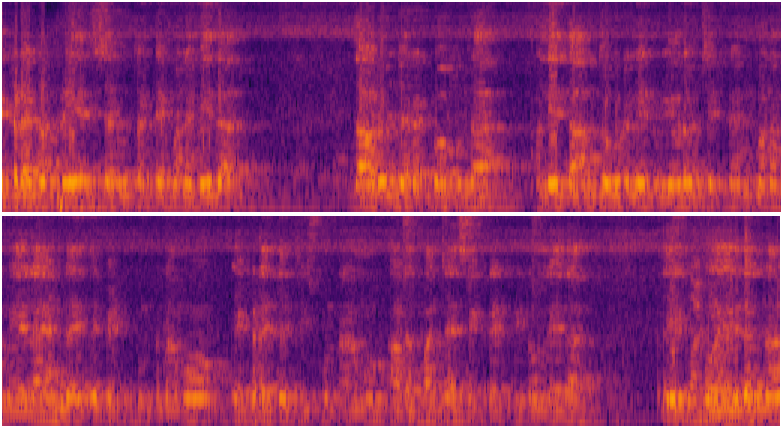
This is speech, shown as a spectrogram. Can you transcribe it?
ఎక్కడైనా ప్రేయర్స్ జరుగుతుంటే మన మీద దాడులు జరగకోకుండా అనే దాంతో కూడా నేను వివరం చెప్పాను. మనం ఏ ల్యాండ్ అయితే పెట్టుకుంటున్నామో ఎక్కడైతే తీసుకుంటున్నామో ఆడ పంచాయత్ సెక్రటరీనో లేదా ఏదన్నా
